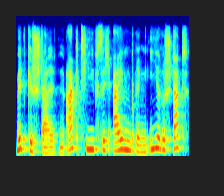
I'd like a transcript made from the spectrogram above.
mitgestalten, aktiv sich einbringen, ihre Stadt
